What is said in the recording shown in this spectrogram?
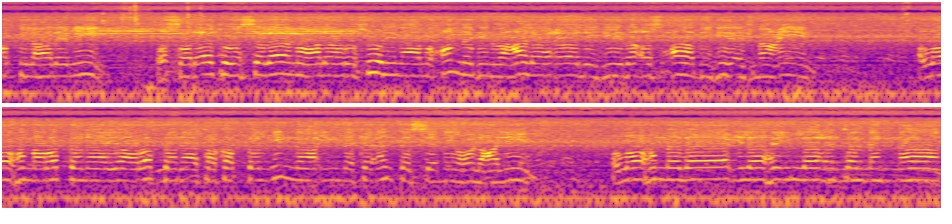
رب العالمين. والصلاة والسلام على رسولنا محمد وعلى آله وأصحابه أجمعين. اللهم ربنا يا ربنا تقبل منا إنك أنت السميع العليم. اللهم لا إله إلا أنت المنان.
